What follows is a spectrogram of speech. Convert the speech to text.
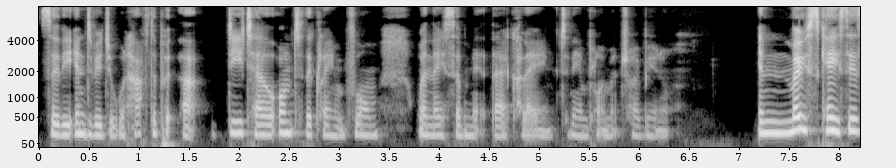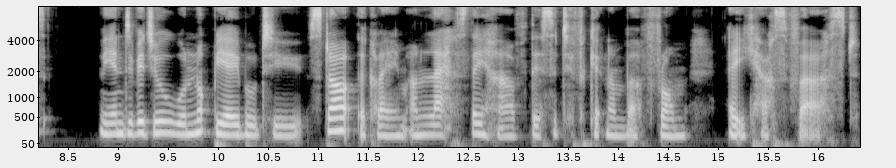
So the individual would have to put that detail onto the claim form when they submit their claim to the employment tribunal. In most cases, the individual will not be able to start the claim unless they have this certificate number from ACAS first.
